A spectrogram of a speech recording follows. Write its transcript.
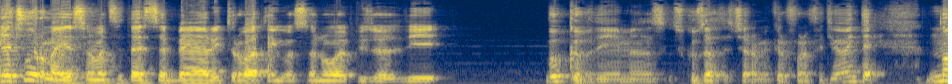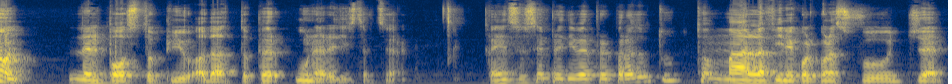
la ciurma, io sono Mazzetess e ben ritrovati in questo nuovo episodio di Book of Demons. Scusate, c'era il microfono effettivamente, non nel posto più adatto per una registrazione. Penso sempre di aver preparato tutto, ma alla fine qualcuno sfugge.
